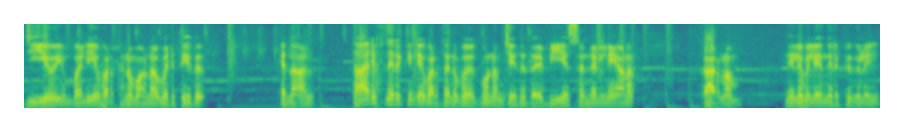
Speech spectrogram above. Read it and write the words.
ജിയോയും വലിയ വർധനമാണ് വരുത്തിയത്. എന്നാൽ താരിഫ് നിരക്കിന്റെ വർധനവ് ഗുണം ചെയ്തത് ബി എസ് എൻ എല്ലിനെയാണ്. കാരണം നിലവിലെ നിരക്കുകളിൽ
